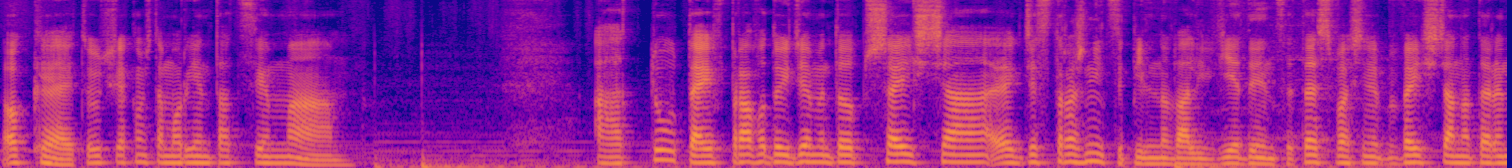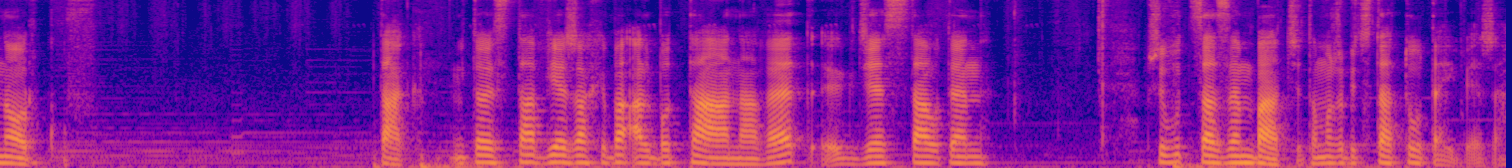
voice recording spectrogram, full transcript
Okej, tu już jakąś tam orientację mam. A tutaj w prawo dojdziemy do przejścia, e, gdzie strażnicy pilnowali w jedynce. Też właśnie wejścia na teren orków. Tak, i to jest ta wieża chyba, albo ta nawet, y, gdzie stał ten przywódca zębaczy. To może być ta tutaj wieża.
